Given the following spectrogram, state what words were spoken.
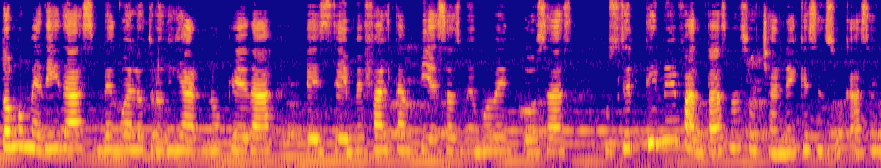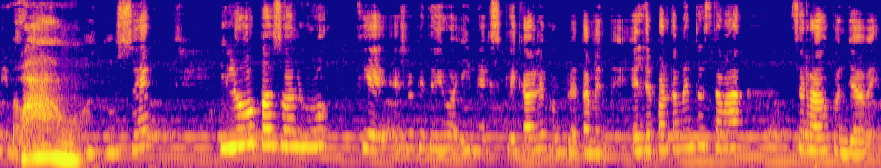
Tomo medidas, vengo al otro día, no queda, este, me faltan piezas, me mueven cosas. ¿Usted tiene fantasmas o chaneques en su casa? Y mi mamá, wow. no sé. Y luego pasó algo que es lo que te digo, inexplicable completamente. El departamento estaba cerrado con llave.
